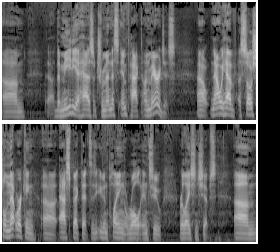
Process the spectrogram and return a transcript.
um, uh, the media has a tremendous impact on marriages. Now, now we have a social networking uh, aspect that's even playing a role into relationships. Um,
